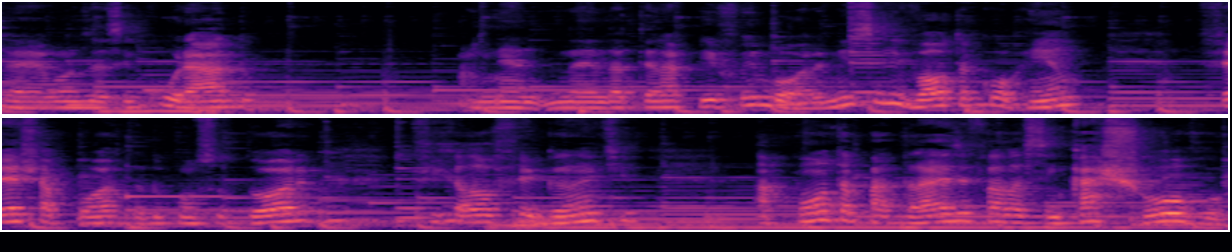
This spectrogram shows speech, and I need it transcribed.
é, vamos dizer assim, curado né, né, da terapia e foi embora. Nisso ele volta correndo, fecha a porta do consultório, fica lá ofegante, aponta para trás e fala assim: cachorro.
